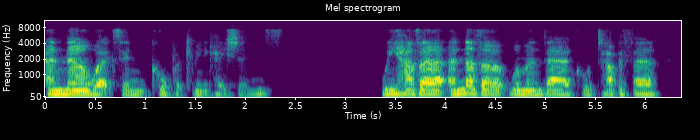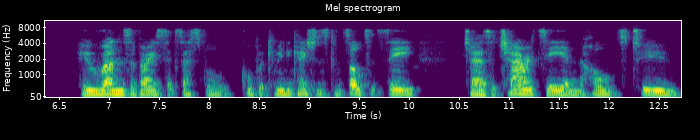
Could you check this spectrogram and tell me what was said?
and now works in corporate communications. We have a, another woman there called Tabitha who runs a very successful corporate communications consultancy, chairs a charity and holds two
